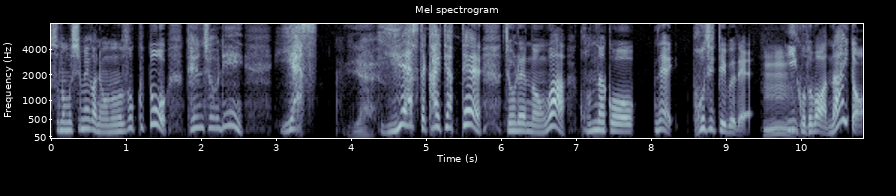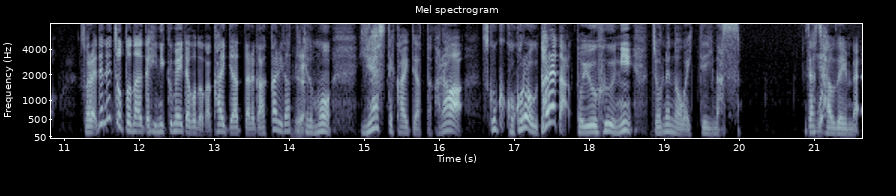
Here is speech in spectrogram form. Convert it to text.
その虫眼鏡を覗くと天井に「Yes! Yes. Yes!」って書いてあってジョン・レノンはこんなこうねポジティブで Mm. いい言葉はないと。それでねちょっとなんか皮肉めいたことが書いてあったらがっかりだったけども「Yes」って書いてあったからすごく心を打たれたというふうにジョン・レノンは言っています。That's how they met.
